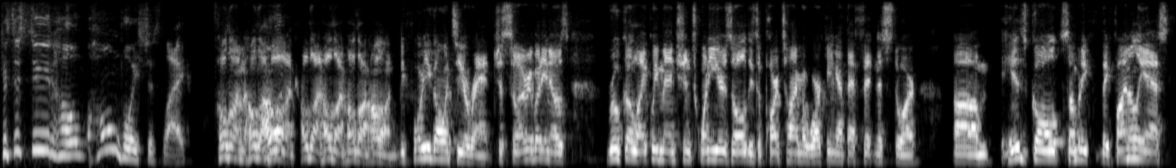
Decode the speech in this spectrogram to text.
Because this dude, home homeboy's just like, Hold on, hold on, hold on, hold on, hold on, hold on, hold on. Before you go into your rant, just so everybody knows, Ruka, like we mentioned, 20 years old. He's a part timer working at that fitness store. Um, his goal, somebody, they finally asked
